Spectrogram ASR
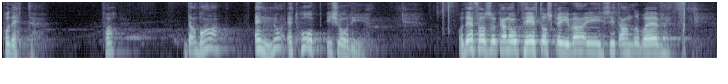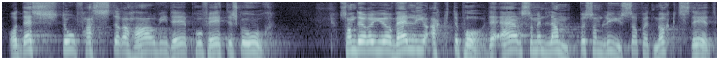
på dette. For det var ennå et håp i de. Og Derfor så kan også Peter skrive i sitt andre brev og desto fastere har vi det profetiske ord, som dere gjør vel i å akte på. Det er som en lampe som lyser på et mørkt sted,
